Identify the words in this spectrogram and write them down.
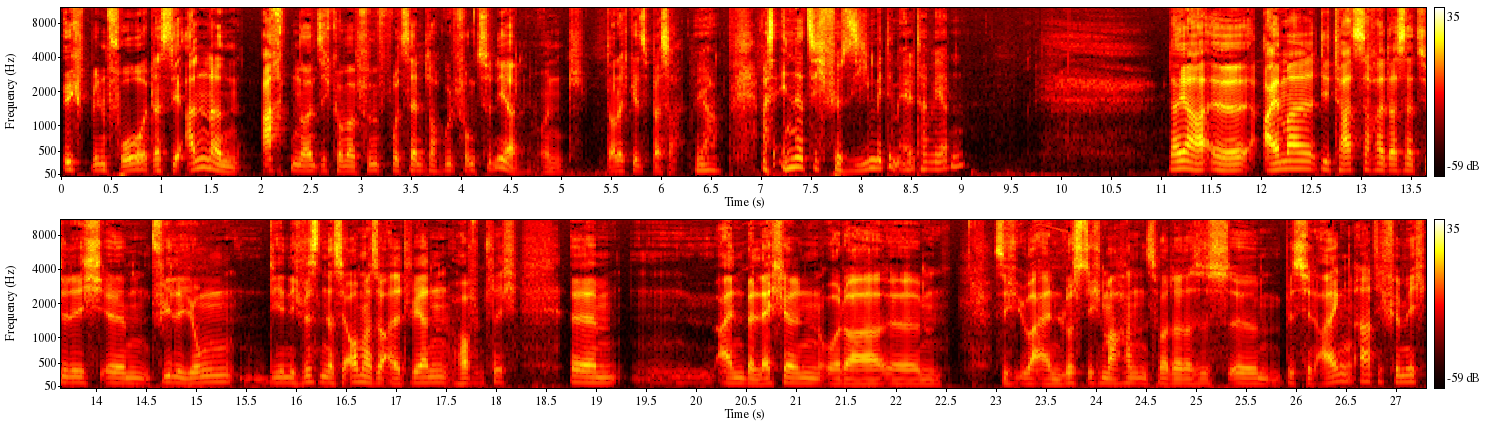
ich bin froh, dass die anderen 98,5 Prozent noch gut funktionieren. Und dadurch geht es besser. Ja. Was ändert sich für Sie mit dem Älterwerden? Naja, äh, einmal die Tatsache, dass natürlich ähm, viele Jungen, die nicht wissen, dass sie auch mal so alt werden, hoffentlich, ähm, einen belächeln oder ähm, sich über einen lustig machen und so weiter. Das ist äh, ein bisschen eigenartig für mich,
